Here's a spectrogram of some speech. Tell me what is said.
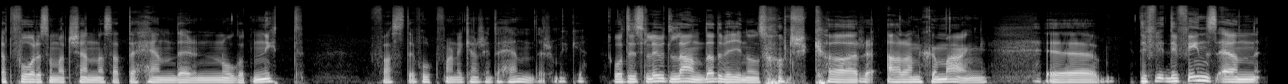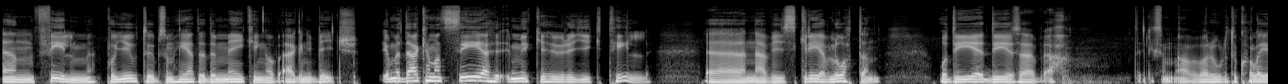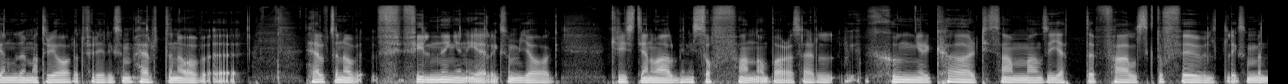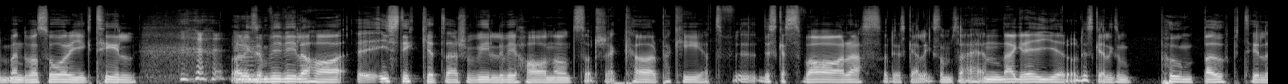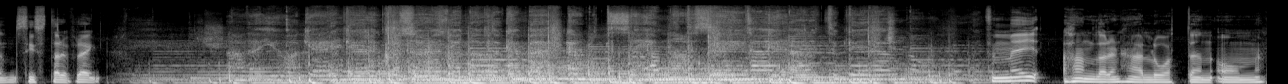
att få det som att kännas att det händer något nytt, fast det fortfarande kanske inte händer så mycket. Och till slut landade vi i någon sorts körarrangemang. Eh, Det, det finns en, en film på YouTube som heter The Making of Agony Beach. Ja, men där kan man se hur, mycket hur det gick till eh, när vi skrev låten. Och det, det är så här, ja, det är liksom, ah, ja, det var roligt att kolla igenom det materialet för det är liksom hälften av, eh, hälften av filmningen är liksom jag, Christian och Albin i soffan och bara så här sjunger kör tillsammans jättefalskt och fult. Liksom. Men, men det var så det gick till. Och liksom, mm. vi ville ha, I sticket där så ville vi ha något sorts så här körpaket. Det ska svaras och det ska liksom så här hända grejer och det ska liksom pumpa upp till en sista refräng. För mig handlar den här låten om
